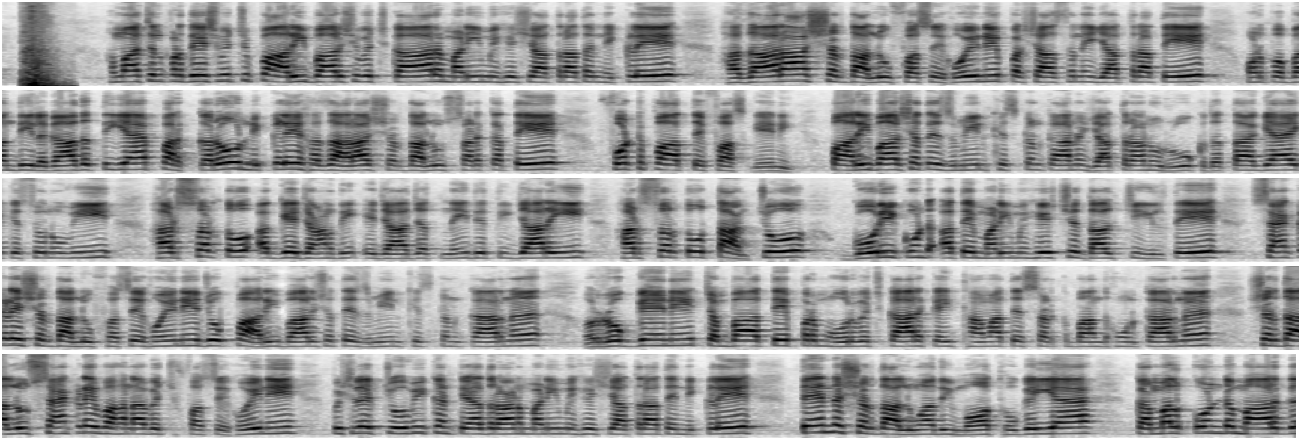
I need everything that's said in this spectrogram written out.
ਹਿਮਾਚਲ ਪ੍ਰਦੇਸ਼ ਵਿੱਚ ਭਾਰੀ ਬਾਰਿਸ਼ ਵਿਚਕਾਰ ਮਣੀ ਮਹੇਸ਼ ਯਾਤਰਾ ਤੇ ਨਿਕਲੇ ਹਜ਼ਾਰਾਂ ਸ਼ਰਧਾਲੂ ਫਸੇ ਹੋਏ ਨੇ। ਪ੍ਰਸ਼ਾਸਨ ਨੇ ਯਾਤਰਾ ਤੇ ਹੁਣ ਪਾਬੰਦੀ ਲਗਾ ਦਿੱਤੀ ਹੈ, ਪਰ ਕਰੋ ਨਿਕਲੇ ਹਜ਼ਾਰਾਂ ਸ਼ਰਧਾਲੂ ਸੜਕ ਤੇ ਫੁੱਟਪਾਥ ਤੇ ਫਸ ਗਏ ਨੇ। ਭਾਰੀ ਬਾਰਿਸ਼ ਅਤੇ ਜ਼ਮੀਨ ਖਿਸਕਣ ਕਾਰਨ ਯਾਤਰਾ ਨੂੰ ਰੋਕ ਦਿੱਤਾ ਗਿਆ ਹੈ। ਕਿਸੇ ਨੂੰ ਵੀ ਹਰਸਰ ਤੋਂ ਅੱਗੇ ਜਾਣ ਦੀ ਇਜਾਜ਼ਤ ਨਹੀਂ ਦਿੱਤੀ ਜਾ ਰਹੀ। ਹਰਸਰ ਤੋਂ ਧਾਂਚੋ, ਗੋਰੀਕੁੰਡ ਅਤੇ ਮਣੀ ਮਹੇਸ਼ ਦਲ ਝੀਲ ਤੇ ਸੈਂਕੜੇ ਸ਼ਰਧਾਲੂ ਫਸੇ ਹੋਏ ਨੇ, ਜੋ ਭਾਰੀ ਬਾਰਿਸ਼ ਅਤੇ ਜ਼ਮੀਨ ਖਿਸਕਣ ਕਾਰਨ ਰੁਕ ਗਏ ਨੇ। ਚੰਬਾ ਅਤੇ ਭਰਮੌਰ ਵਿਚਕਾਰ ਕਈ ਥਾਵਾਂ ਤੇ ਸੜਕ ਬੰਦ ਹੋਣ ਕਾਰਨ ਸ਼ਰਧਾਲੂ ਸੈਂਕੜੇ ਵਾਹਨਾਂ ਵਿੱਚ ਫਸੇ ਹੋਏ ਨੇ। ਪਿਛਲੇ 24 ਘੰਟਿਆਂ ਦੌਰਾਨ ਮਣੀ ਮਹੇਸ਼ ਯਾਤਰਾ ਤੇ ਨਿਕਲੇ ਤਿੰਨ ਸ਼ਰਧਾਲੂਆਂ ਦੀ ਮੌਤ ਹੋ ਗਈ ਹੈ। ਕਮਲਕੁੰਡ ਮਾਰਗ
